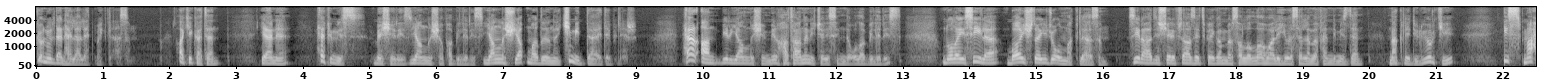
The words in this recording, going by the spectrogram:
Gönülden helal etmek lazım. Hakikaten yani hepimiz beşeriz, yanlış yapabiliriz. Yanlış yapmadığını kim iddia edebilir? Her an bir yanlışın, bir hatanın içerisinde olabiliriz. Dolayısıyla bağışlayıcı olmak lazım. Zira hadis-i şerifte Hazreti Peygamber sallallahu aleyhi ve sellem Efendimiz'den naklediliyor ki İsmah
